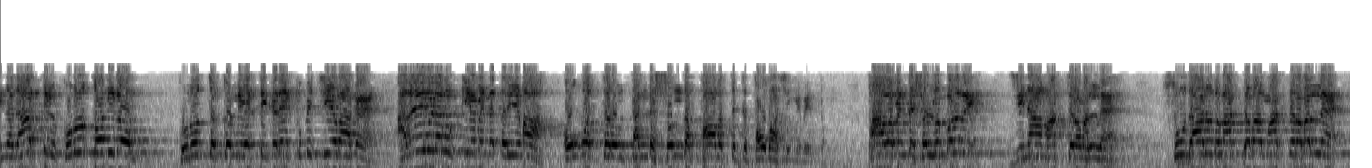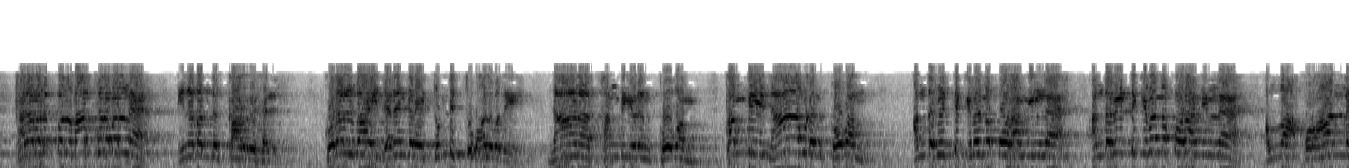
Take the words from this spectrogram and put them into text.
இந்த நாட்டில் குரு தோன்றினோம் குருத்து கொண்டு வெற்றி கிடைக்கும் நிச்சயமாக. அதை விட முக்கியம் என்ன தெரியுமா? ஒவ்வொருத்தரும் தந்த சொந்த பாவத்துக்கு தௌபா செய்ய வேண்டும். பாவம் என்று சொல்லும் பொழுது ஜினா மாத்திரமல்ல சூதாடுவது மாத்திரம் மாத்திரமல்ல களவெடுப்பது மாத்திரமல்ல இனவந்துக்காரர்கள் குரல்வாய் ஜனங்களை துண்டித்து வாழ்வது நானா தம்பியுடன் கோபம் தம்பி நானாவுடன் கோபம் அந்த வீட்டுக்கு இவங்க போறாங்க இல்ல அந்த வீட்டுக்கு இவங்க போறாங்க இல்ல அல்லாஹ் குரான்ல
